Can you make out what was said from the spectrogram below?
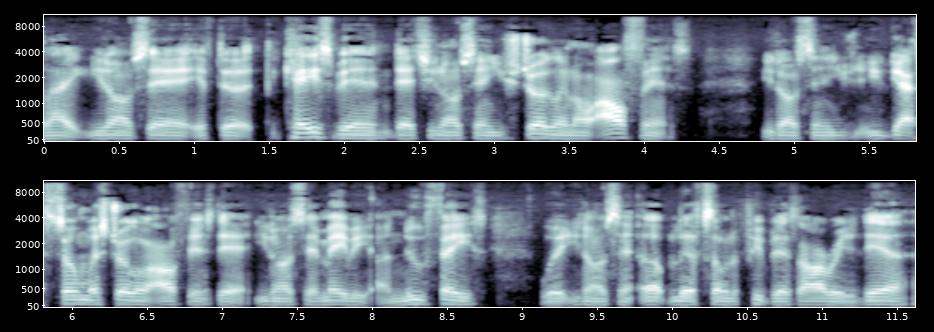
Like, you know what I'm saying? If the, the case been that, you know what I'm saying, you're struggling on offense, you know what I'm saying, you, you got so much struggle on offense that, you know what I'm saying, maybe a new face would, you know what I'm saying, uplift some of the people that's already there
